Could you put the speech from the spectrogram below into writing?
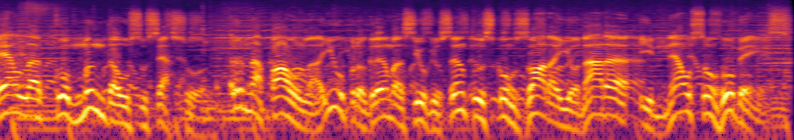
Ela comanda o sucesso. Ana Paula e o programa Silvio Santos com Zora Ionara e Nelson Rubens.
